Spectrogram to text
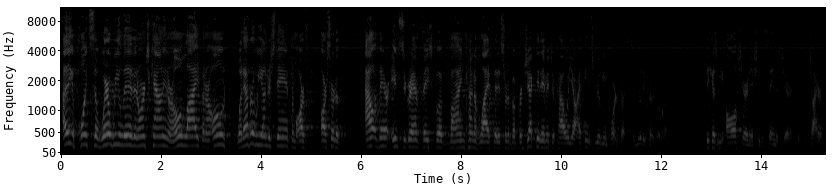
I think it points to where we live in Orange County in our own life and our own, whatever we understand from our, our sort of out there Instagram, Facebook, Vine kind of life that is sort of a projected image of how we are. I think it's really important for us. It's a really critical question. Because we all share an issue, the same as Jairus, which for Jairus.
